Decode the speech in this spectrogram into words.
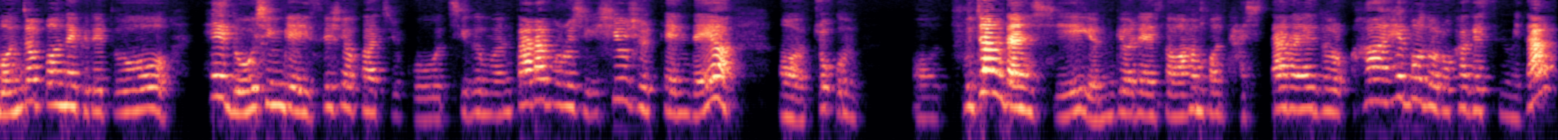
먼저 번에 그래도 해 놓으신 게 있으셔가지고 지금은 따라 부르시기 쉬우실 텐데요 어, 조금 어, 두 장단씩 연결해서 한번 다시 따라 해도, 하, 해보도록 하겠습니다.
